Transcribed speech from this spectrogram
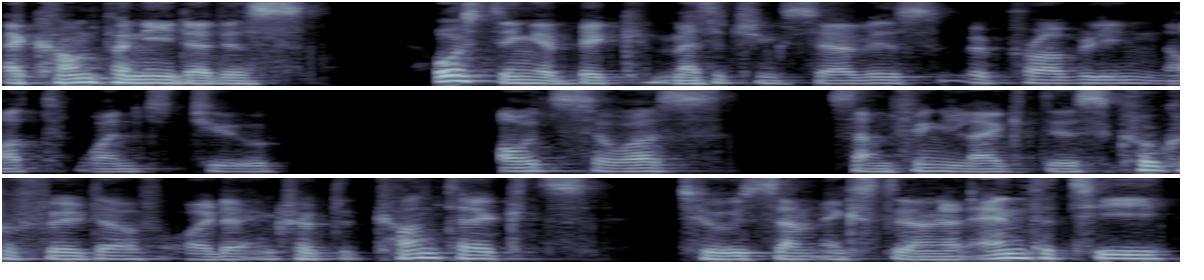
a company that is hosting a big messaging service will probably not want to outsource something like this cuckoo filter of all the encrypted contacts to some external entity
